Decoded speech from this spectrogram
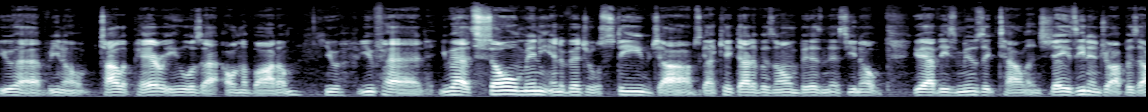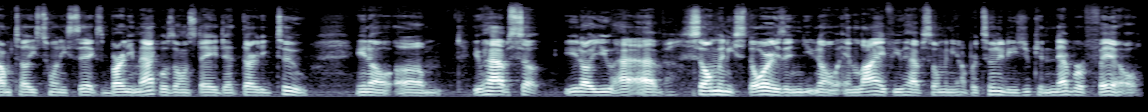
You have you know Tyler Perry who was uh, on the bottom you you've had you had so many individuals. Steve Jobs got kicked out of his own business. You know, you have these music talents. Jay Z didn't drop his album until he's 26. Bernie Mac was on stage at 32. You know, um, you have so you know you have so many stories, and you know in life you have so many opportunities. You can never fail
